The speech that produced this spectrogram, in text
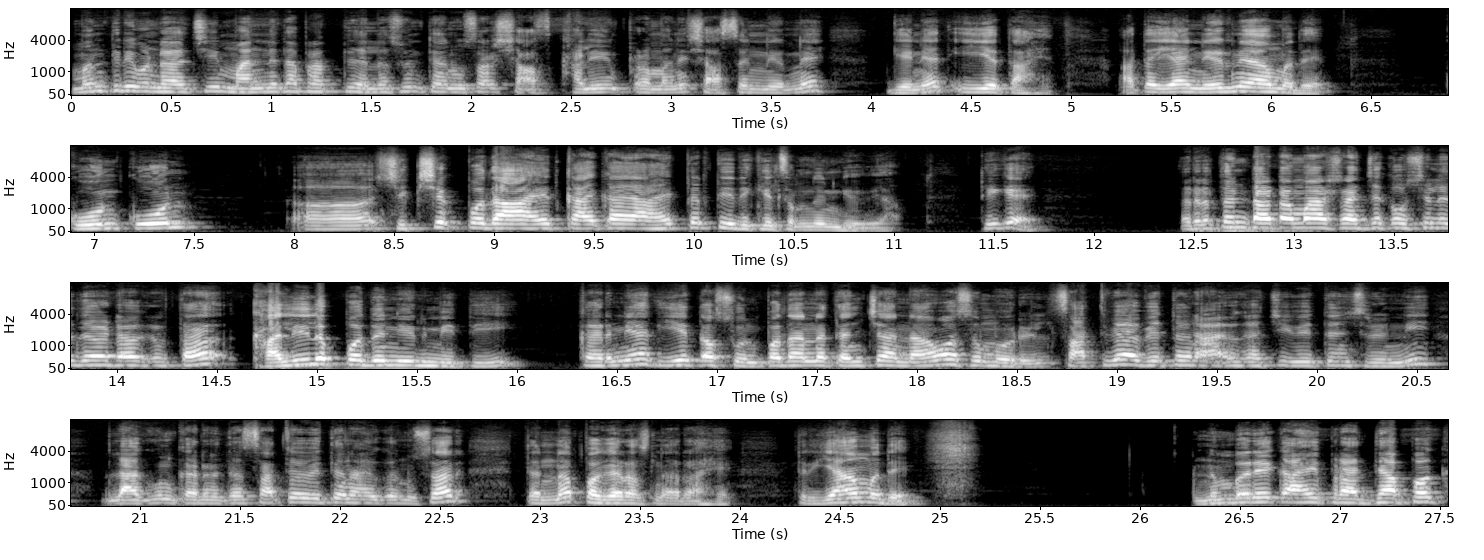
मंत्रिमंडळाची मान्यता प्राप्त झाली असून त्यानुसार शास खालीलप्रमाणे शासन निर्णय घेण्यात येत आहे. आता या निर्णयामध्ये कोण कोण शिक्षक पदं आहेत काय काय आहेत तर ते देखील समजून घेऊया. ठीक आहे? रतन टाटा महाराष्ट्र राज्य कौशल्य करता खालील पदनिर्मिती करण्यात येत असून पदांना त्यांच्या नावासमोरील सातव्या वेतन आयोगाची वेतन श्रेणी लागू करण्यात सातव्या वेतन आयोगानुसार त्यांना पगार असणार आहे. तर यामध्ये नंबर एक आहे प्राध्यापक.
